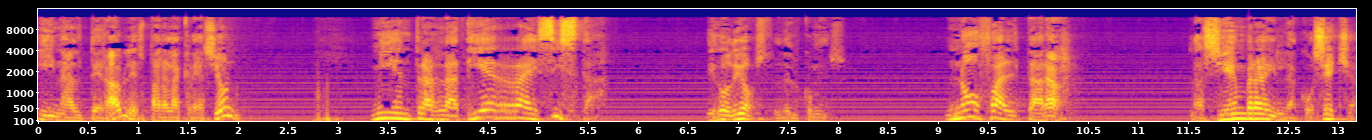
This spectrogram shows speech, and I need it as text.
inalterables para la creación. Mientras la tierra exista, dijo Dios desde el comienzo, no faltará la siembra y la cosecha.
